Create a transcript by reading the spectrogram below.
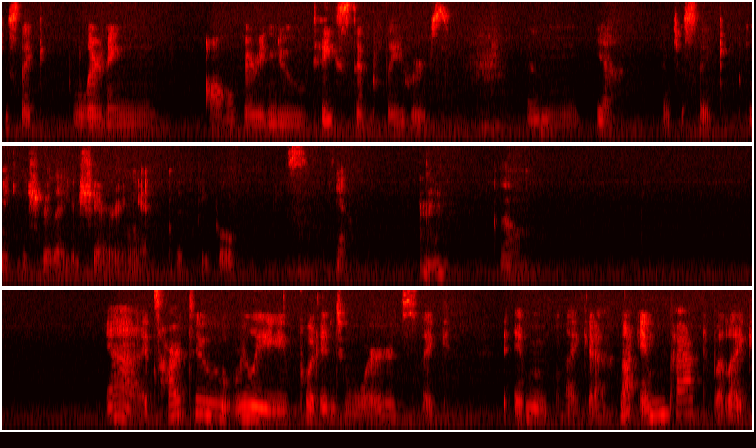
just like learning all very new tastes and flavors, and yeah, and just like making sure that you're sharing it with people. Yeah. Mhm. Um, yeah, it's hard to really put into words like Im- like uh, not impact, but like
